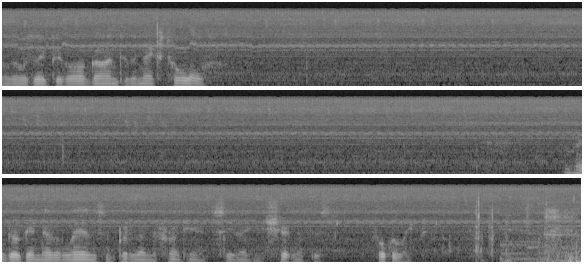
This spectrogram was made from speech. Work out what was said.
Well, looks like they've all gone to the next hole. I'm going to go get another lens and put it on the front here and see if I can shorten up this focal length.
